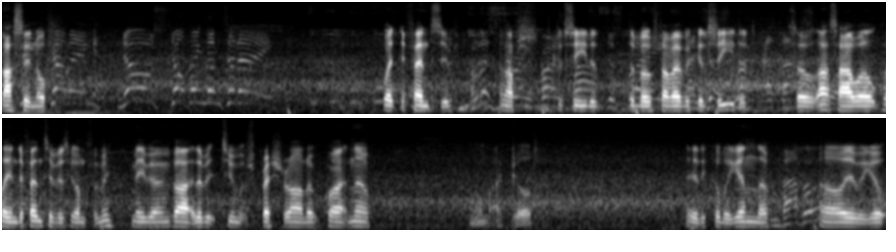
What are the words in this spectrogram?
That's enough. Coming. No stopping them today. Went defensive, and I've conceded the most I've ever conceded. So that's how well playing defensive has gone for me. Maybe I invited a bit too much pressure on. I don't quite know. Oh my god. Here they come again though. Oh, here we go.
